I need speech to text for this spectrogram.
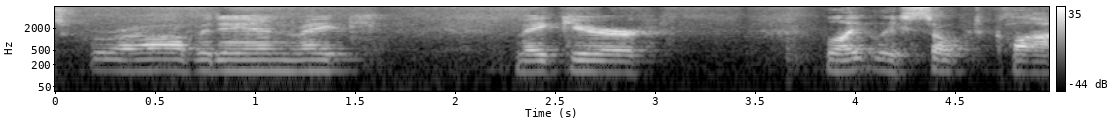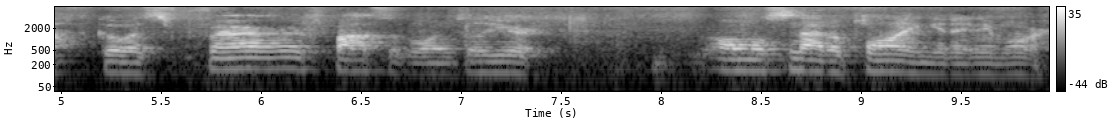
scrub it in, make make your lightly soaked cloth go as far as possible until you're almost not applying it anymore.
